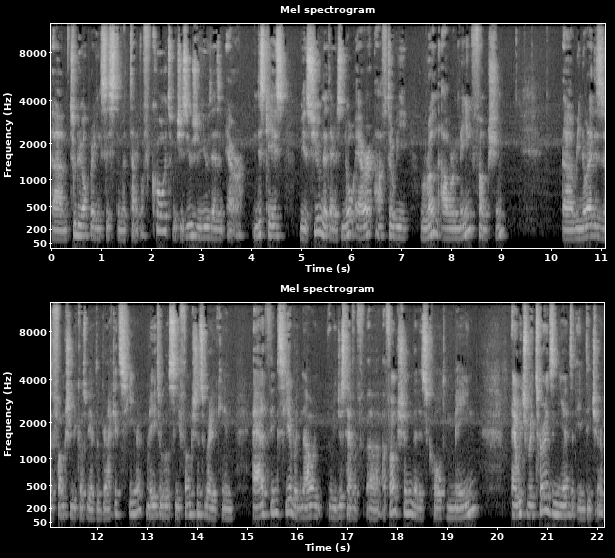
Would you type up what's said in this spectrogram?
um, to the operating system a type of code, which is usually used as an error. In this case, we assume that there is no error after we run our main function. Uh, we know that this is a function because we have the brackets here. Later we'll see functions where you can add things here, but now we just have a, uh, a function that is called main, and which returns in the end an integer.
